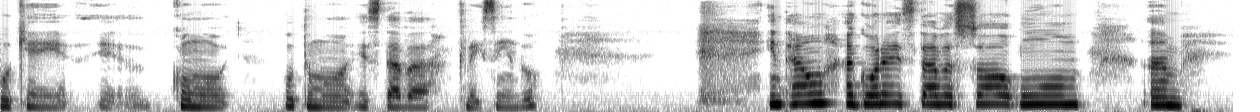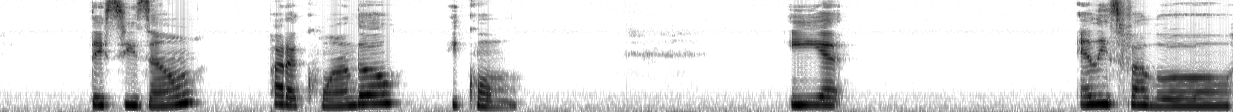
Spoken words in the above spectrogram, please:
porque eh, como o tumor estava crescendo então agora estava só um, um decisão para quando e como. E eles falou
